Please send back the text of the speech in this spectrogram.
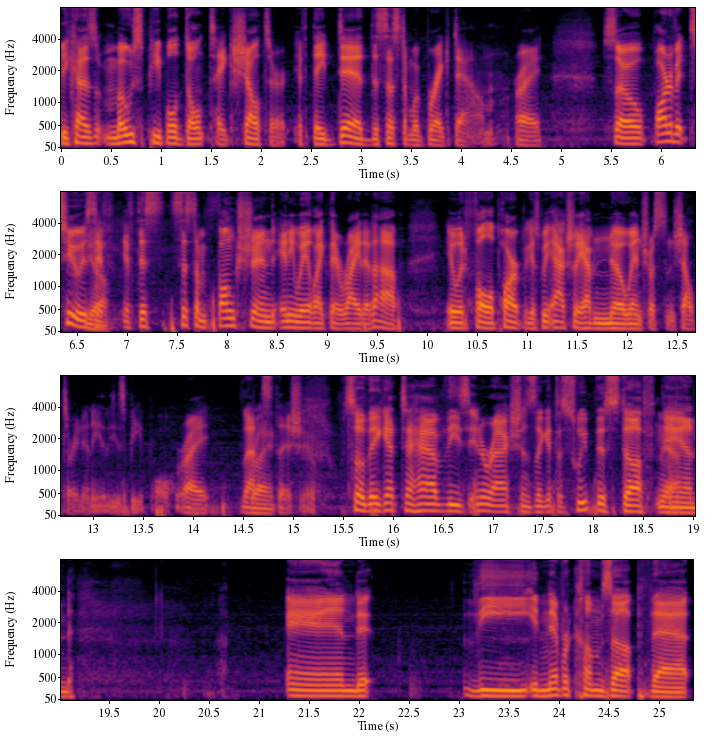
because most people don't take shelter. If they did, the system would break down, right? So part of it too is Yeah. if, if this system functioned anyway like they write it up, it would fall apart because we actually have no interest in sheltering any of these people, right? That's Right. the issue. so they get to have these interactions they get to sweep this stuff Yeah. and and the it never comes up that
